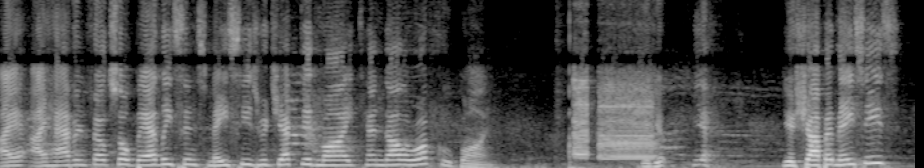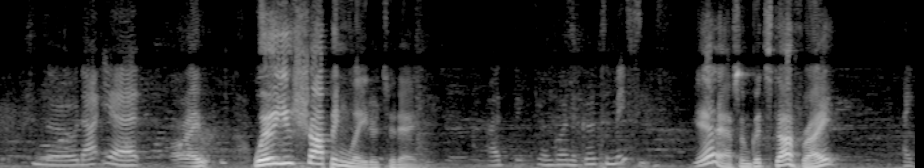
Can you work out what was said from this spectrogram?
I, I haven't felt so badly since Macy's rejected my $10 off coupon. Did you? Yeah. You shop at Macy's? No, not yet. All right. Where are you shopping later today? I think I'm going to go to Macy's. Yeah, have some good stuff, right? I- Did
